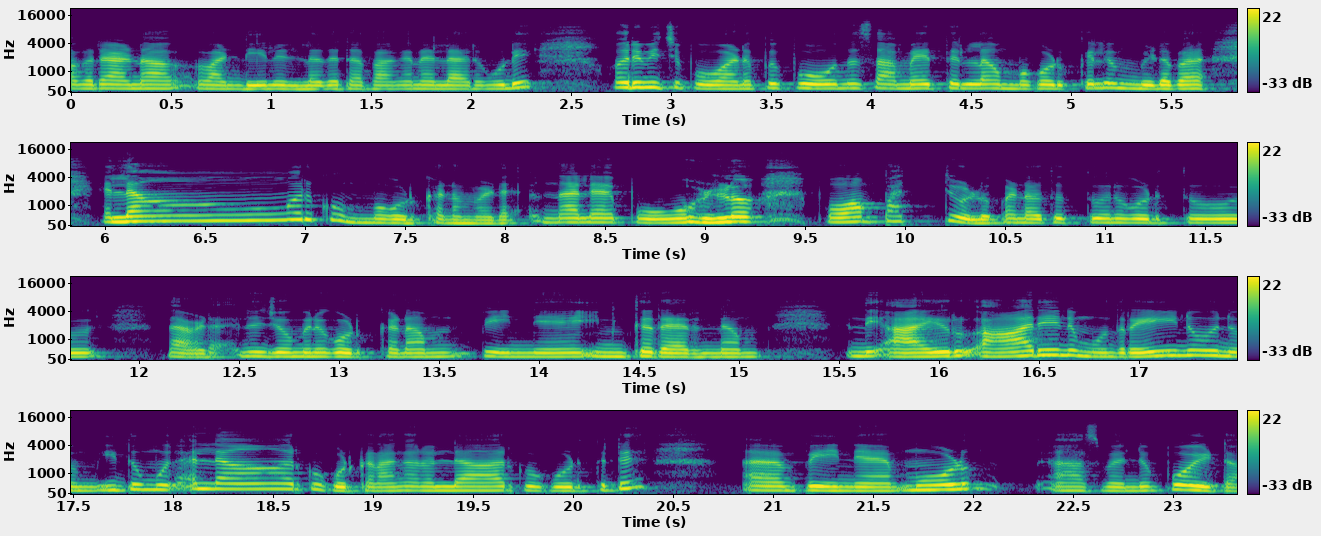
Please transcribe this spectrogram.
അവരാണ് ആ വണ്ടിയിലുള്ളത് അപ്പോൾ അങ്ങനെ എല്ലാവരും കൂടി ഒരുമിച്ച് പോവാണ്. ഇപ്പോൾ പോകുന്ന സമയത്തുള്ള ഉമ്മ കൊടുക്കലും ഇവിടെ എല്ലാവർക്കും ഉമ്മ കൊടുക്കണം ഇവിടെ. എന്നാലേ പോവുള്ളൂ. പോകാൻ പറ്റുള്ളൂ. കണ്ടോ തുത്തൂന് കൊടുത്തു അവിടെ നിജോമിന് കൊടുക്കണം പിന്നെ എനിക്ക് തരണം ആയിരു ആര്യനും റെയിനൂനും ഇതും എല്ലാവർക്കും കൊടുക്കണം. അങ്ങനെ എല്ലാവർക്കും കൊടുത്തിട്ട് പിന്നെ മോളും ഹസ്ബൻഡും പോയിട്ടോ.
